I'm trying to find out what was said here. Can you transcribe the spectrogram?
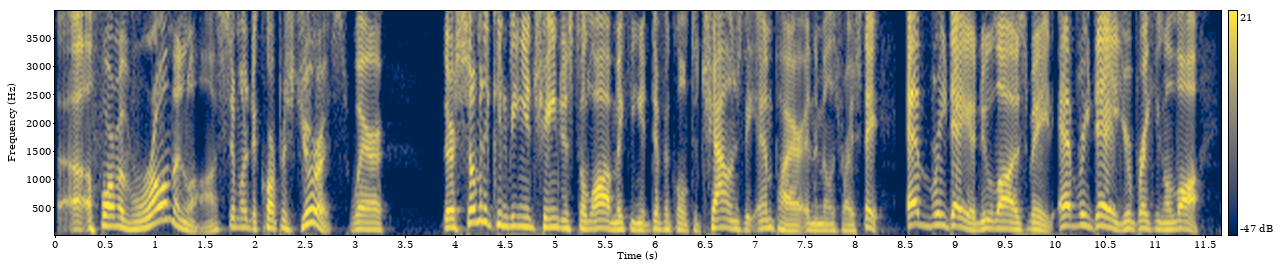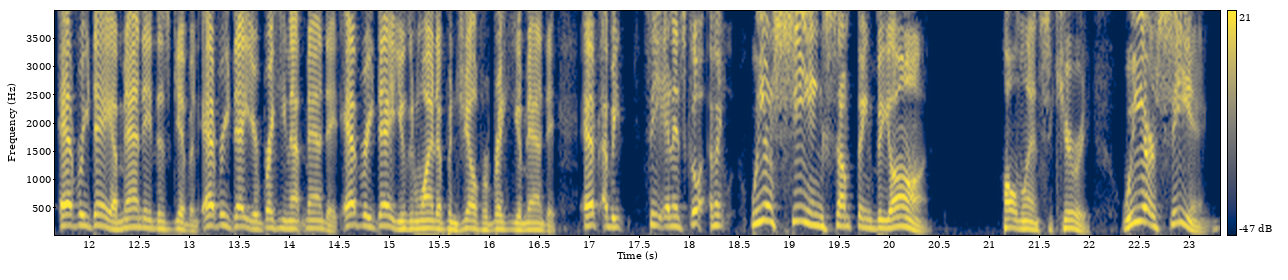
a, form of Roman law similar to corpus juris, where there are so many convenient changes to law making it difficult to challenge the empire and the militarized state. Every day a new law is made. Every day you're breaking a law. Every day a mandate is given. Every day you're breaking that mandate. Every day you can wind up in jail for breaking a mandate. Every, I mean, see, and it's go. I mean, we are seeing something beyond homeland security. We are seeing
